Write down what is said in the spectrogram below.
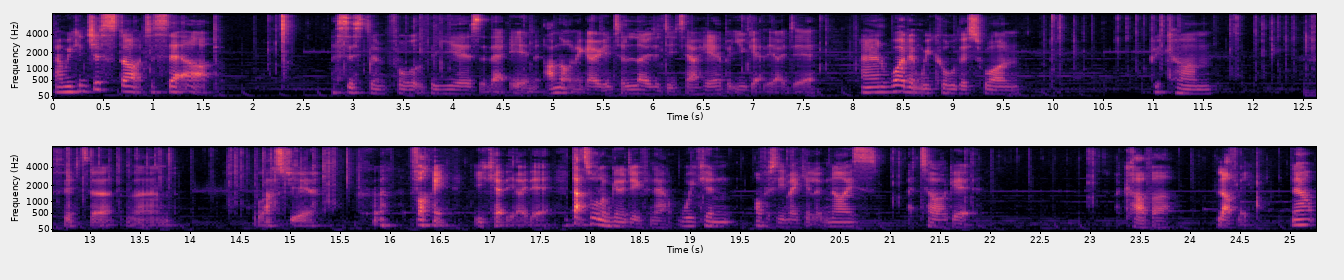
And we can just start to set up a system for the years that they're in. I'm not going to go into loads of detail here, but you get the idea. And why don't we call this one become fitter than last year? Fine, you get the idea. That's all I'm going to do for now. We can obviously make it look nice, a target, a cover, lovely. Now,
